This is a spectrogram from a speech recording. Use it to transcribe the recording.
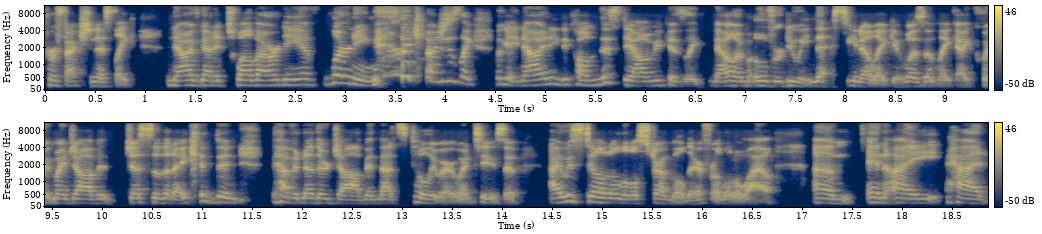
perfectionist like now i've got a 12 hour day of learning. Like i was just like okay now i need to calm this down because like now i'm overdoing this you know like it wasn't like i quit my job just so that i could then have another job and that's totally where i went to. So i was still in a little struggle there for a little while. Um, and i had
